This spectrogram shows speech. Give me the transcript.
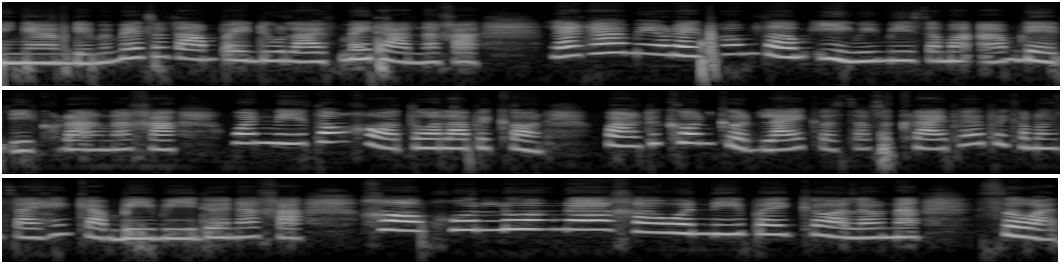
มีงานเดี๋ยวแม่ๆจะตามไปดูไลฟ์ไม่ทันนะคะ และถ้ามีอะไรเพิ่มเติมอีกบีบีจะมาอัปเดตอีกครั้งนะคะ วันนี้ต้องขอตัวลาไปก่อนฝากทุกคนกดไลค์กด Subscribe เพื่อเป็นกำลังใจให้กับบีบีด้วยนะคะ ขอบคุณล่วงหน้าค่ะวันนี้ไปก่อนแล้วนะ สวัส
